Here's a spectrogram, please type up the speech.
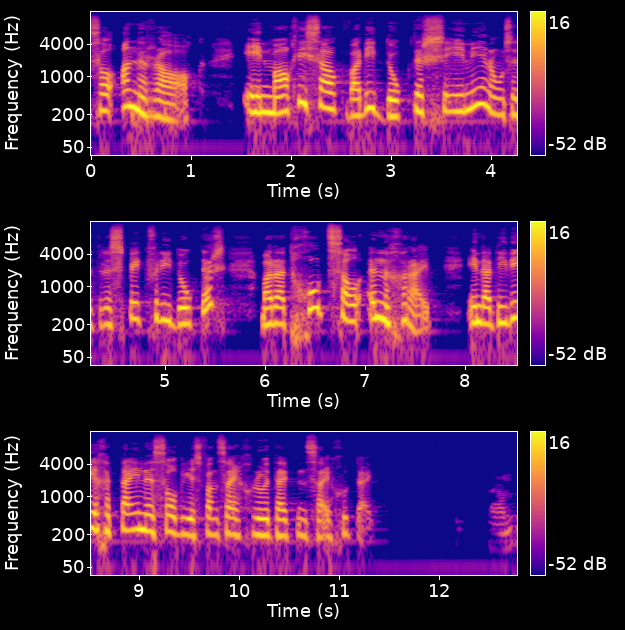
sal aanraak en maak nie saak wat die dokter sê nie en ons het respek vir die dokters, maar dat God sal ingryp en dat hierdie 'n getuienis sal wees van sy grootheid en sy goedheid. Um,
